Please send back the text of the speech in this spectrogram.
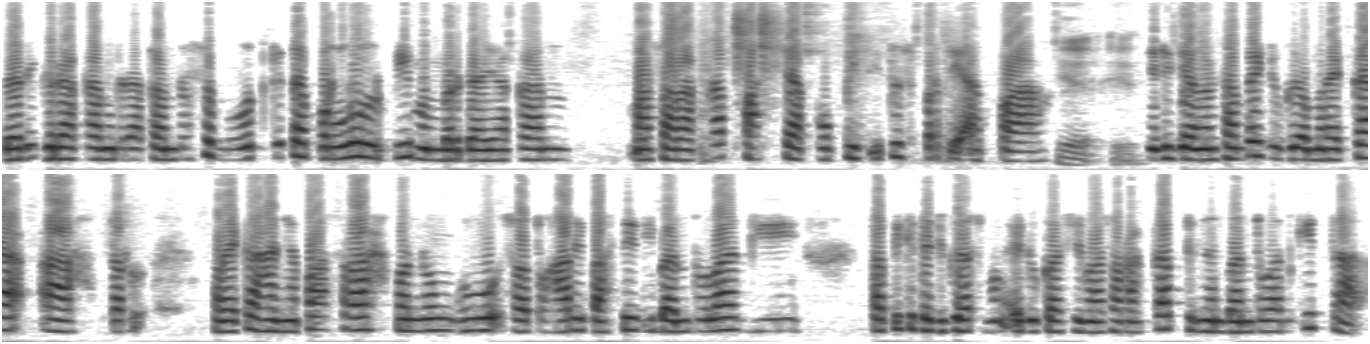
dari gerakan-gerakan tersebut kita perlu lebih memberdayakan masyarakat pasca Covid itu seperti apa. Iya, iya. Jadi jangan sampai juga mereka ah ter- mereka hanya pasrah menunggu suatu hari pasti dibantu lagi. Tapi kita juga harus mengedukasi masyarakat dengan bantuan kita.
